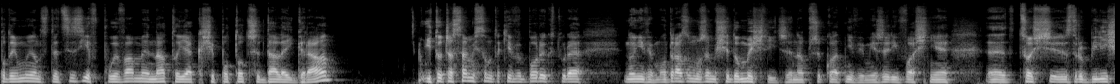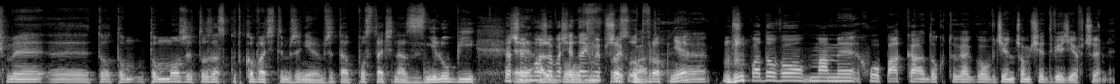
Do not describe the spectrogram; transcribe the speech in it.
podejmując decyzję wpływamy na to, jak się potoczy dalej gra I to czasami są takie wybory, które, no nie wiem, od razu możemy się domyślić, że na przykład, nie wiem, jeżeli właśnie e, coś zrobiliśmy, e, to, to, to może to zaskutkować tym, że nie wiem, że ta postać nas znielubi. Znaczy, może właśnie dajmy przykład. Odwrotnie. E, mhm. Przykładowo mamy chłopaka, do którego wdzięczą się dwie dziewczyny.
